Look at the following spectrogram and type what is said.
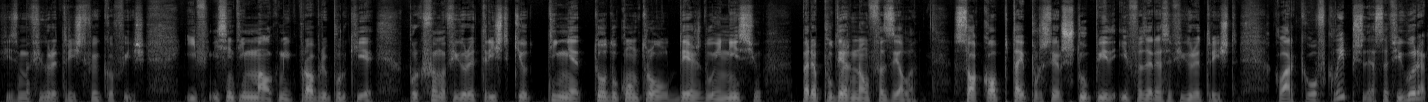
Fiz uma figura triste, foi o que eu fiz. E, e senti-me mal comigo próprio, porquê? Porque foi uma figura triste que eu tinha todo o controle desde o início para poder não fazê-la. Só que optei por ser estúpido e fazer essa figura triste. Claro que houve clipes dessa figura,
